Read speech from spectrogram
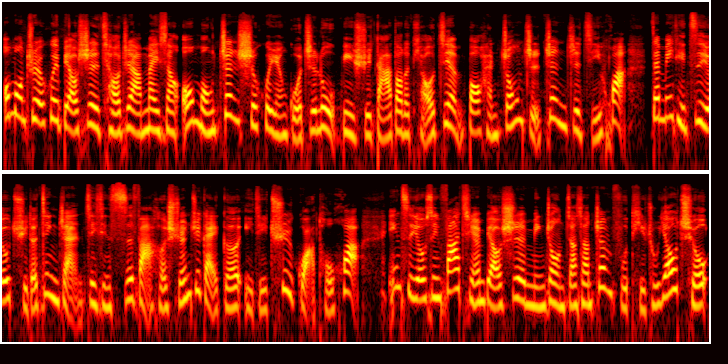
欧盟执委会表示，乔治亚迈向欧盟正式会员国之路必须达到的条件包含终止政治极化，在媒体自由取得进展，进行司法和选举改革，以及去寡头化。因此，游行发起人表示，民众将向政府提出要求，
